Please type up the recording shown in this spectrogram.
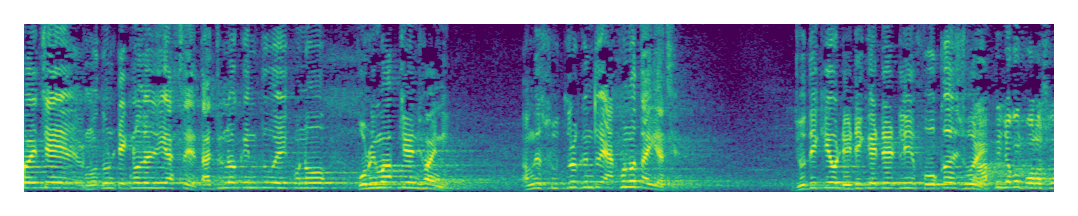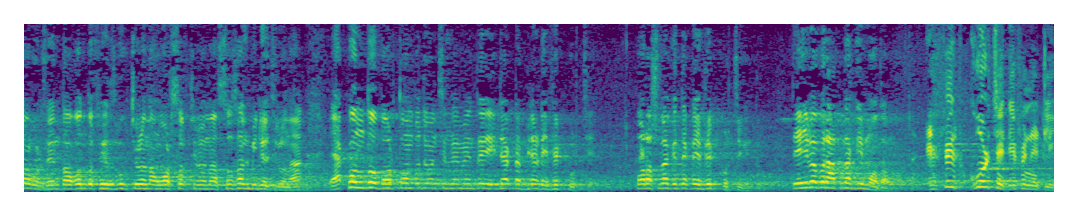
হয়েছে নতুন টেকনোলজি আসছে তার জন্য কিন্তু এই কোনো পরিমাপ চেঞ্জ হয়নি। আমাদের সূত্র কিন্তু এখনও তাই আছে। যদি কেউ ডেডিকেটেডলি ফোকাস হয়ে আপনি যখন পড়াশোনা করছেন তখন তো ফেসবুক ছিল না হোয়াটসঅ্যাপ ছিল না সোশ্যাল মিডিয়া ছিল না। এখন তো বর্তমান প্রজন্মের ছেলে মেয়েদের এটা একটা বিরাট এফেক্ট করছে। পড়াশোনার ক্ষেত্রে একটা এফেক্ট করছে কিন্তু। তো এই ব্যাপারে আপনার কি মতামত? এফেক্ট করছে ডেফিনেটলি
